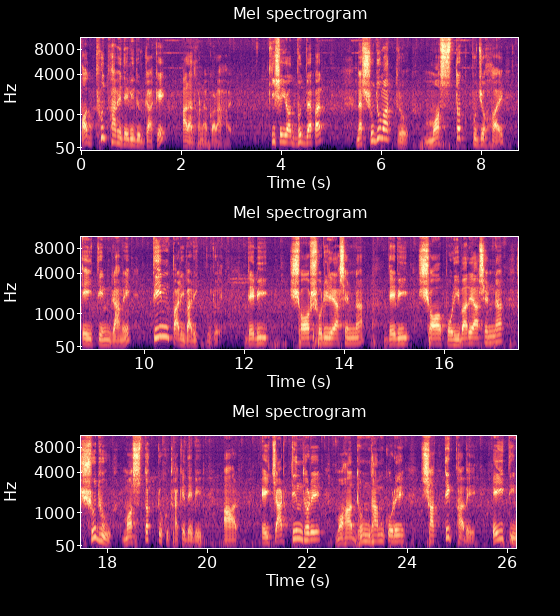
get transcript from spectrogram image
অদ্ভুতভাবে দেবী দুর্গাকে আরাধনা করা হয়। কি সেই অদ্ভুত ব্যাপার? না, শুধুমাত্র মস্তক পুজো হয় এই তিন গ্রামে, তিন পারিবারিক পুজোয়। দেবী সশরীরে আসেন না, দেবী সপরিবারে আসেন না, শুধু মস্তকটুকু থাকে দেবীর। আর এই চার দিন ধরে মহা ধুমধাম করে সাত্ত্বিকভাবে এই তিন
